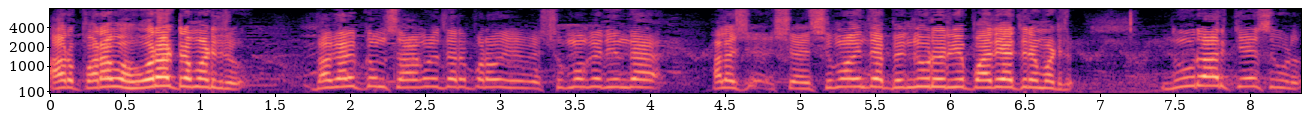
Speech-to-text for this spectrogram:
ಅವರು ಪರ ಹೋರಾಟ ಮಾಡಿದ್ರು. ಬಗರಕುಂ ಸಾಗುಳಿತರ ಪರ ಶಿವಮೊಗ್ಗದಿಂದ ಅಲ್ಲ ಶಿವಮೊಗ್ಗದಿಂದ ಬೆಂಗಳೂರಿಗೆ ಪಾದಯಾತ್ರೆ ಮಾಡಿದ್ರು. ನೂರಾರು ಕೇಸುಗಳು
